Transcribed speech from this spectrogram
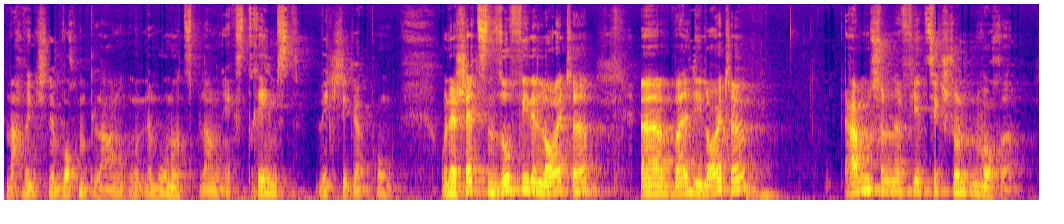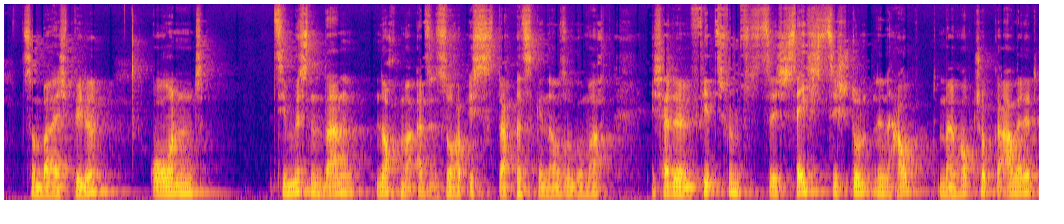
mach wirklich eine Wochenplanung und eine Monatsplanung. Extremst wichtiger Punkt. Und erschätzen so viele Leute, äh, weil die Leute haben schon eine 40-Stunden-Woche zum Beispiel und sie müssen dann nochmal, also so habe ich es damals genauso gemacht. Ich hatte 40, 50, 60 Stunden in, Haupt, in meinem Hauptjob gearbeitet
